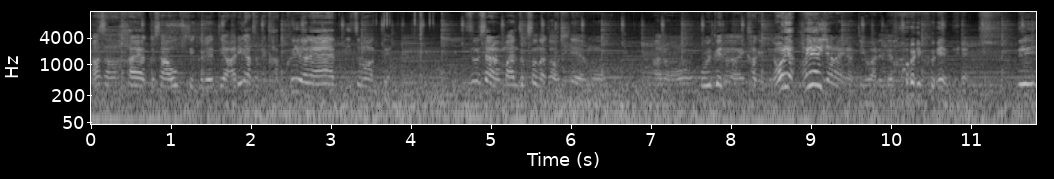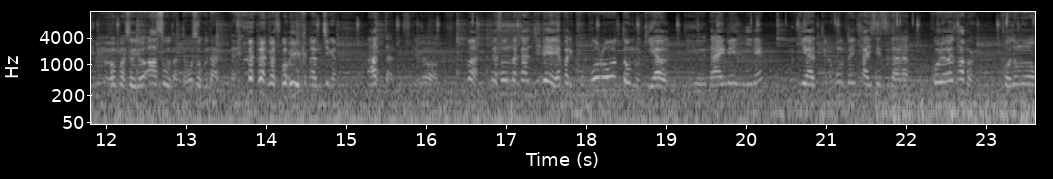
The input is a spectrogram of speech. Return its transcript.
朝早くさ起きてくれてありがとうねかっこいいよねいつもってそしたら満足そうな顔してもうあの保育園の中にかけて「あれ早いじゃない」なんて言われて保育園でで、まあ、それで「あそうだ」って遅くなるみたいななんかそういう感じがあったんですけどまあそんな感じでやっぱり心と向き合うっていう内面にね向き合うっていうのは本当に大切だなこれは多分子供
